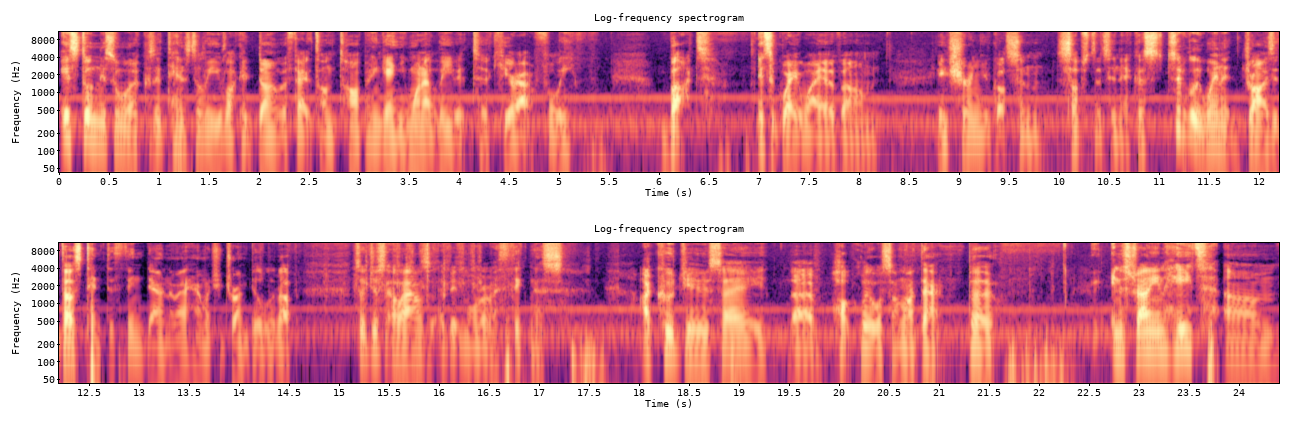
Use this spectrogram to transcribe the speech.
it still needs some work because it tends to leave like a dome effect on top, and again, you want to leave it to cure out fully. But it's a great way of um, ensuring you've got some substance in there because typically when it dries, it does tend to thin down no matter how much you try and build it up. So it just allows a bit more of a thickness. I could use, say, uh, hot glue or something like that, but in Australian heat, um,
